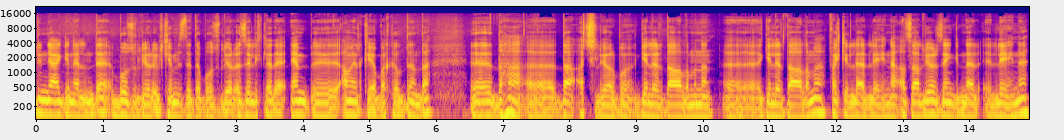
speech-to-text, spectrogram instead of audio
dünya genelinde bozuluyor. Ülkemizde de bozuluyor. Özellikle de e, Amerika'ya bakıldığında daha e, da açılıyor bu gelir dağılımının e, gelir dağılımı fakirler lehine azalıyor, zenginler lehine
